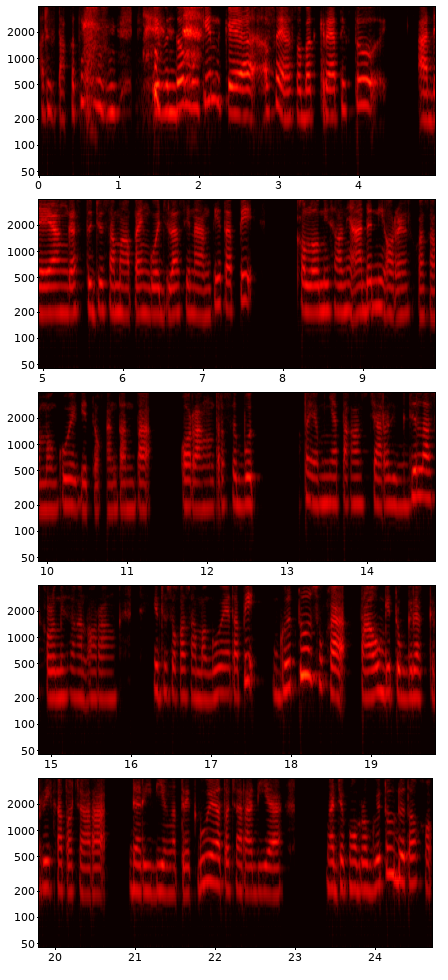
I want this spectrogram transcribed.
Aduh takut. Even though mungkin kayak apa ya sobat kreatif tuh ada yang gak setuju sama apa yang gue jelasin nanti, tapi kalau misalnya ada nih orang yang suka sama gue gitu kan tanpa orang tersebut apa ya menyatakan secara jelas kalau misalkan orang itu suka sama gue, tapi gue tuh suka tahu gitu gerak-gerik atau cara dari dia nge-treat gue atau cara dia ngajak ngobrol gue tuh udah tahu kok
